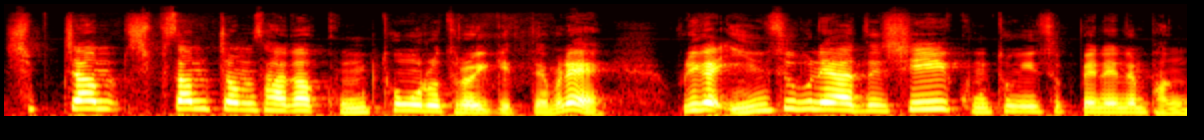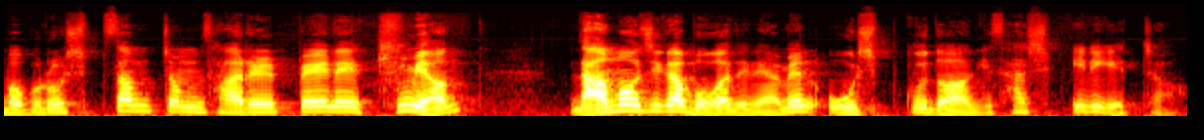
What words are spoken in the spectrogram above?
10점, 13.4가 공통으로 들어있기 때문에 우리가 인수분해하듯이 공통인수 빼내는 방법으로 13.4를 빼내주면 나머지가 뭐가 되냐면 59 더하기 41이겠죠.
